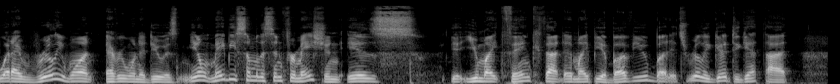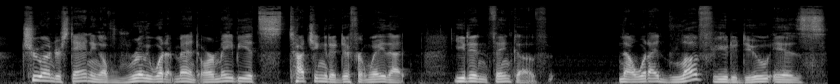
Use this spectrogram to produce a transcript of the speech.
what I really want everyone to do is, you know, maybe some of this information is, you might think that it might be above you, but it's really good to get that true understanding of really what it meant, or maybe it's touching it a different way that you didn't think of. Now, what I'd love for you to do is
